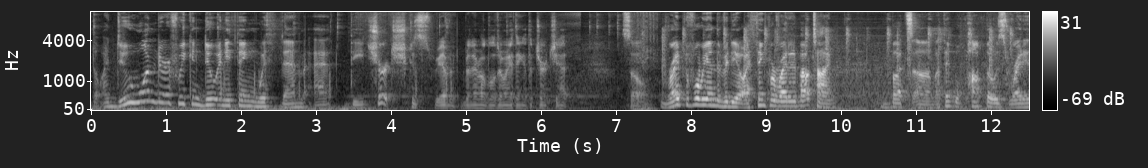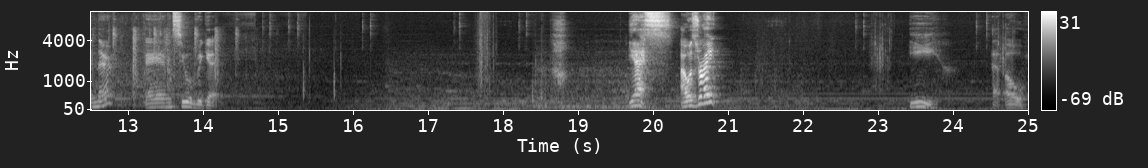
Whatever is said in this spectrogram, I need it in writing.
though I do wonder if we can do anything with them at the church, because we haven't been able to do anything at the church yet. So, right before we end the video, I think we're right at about time. But um, I think we'll pop those right in there and see what we get. Yes! I was right! E. Uh oh.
